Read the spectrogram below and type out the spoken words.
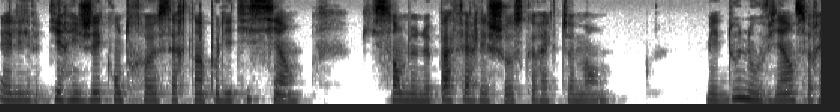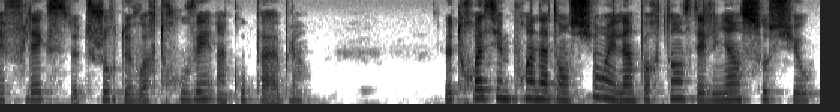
elle est dirigée contre certains politiciens qui semblent ne pas faire les choses correctement. Mais d'où nous vient ce réflexe de toujours devoir trouver un coupable? Le troisième point d'attention est l'importance des liens sociaux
